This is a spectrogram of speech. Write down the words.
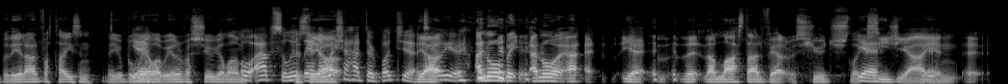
with their advertising, now you'll be Yeah. well aware of Australia Lamb. Oh, absolutely. And I are- wish I had their budget. I they are- you. I know, but I know. I, I- yeah, the, the last advert was huge, like Yeah. CGI, Yeah. and it,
